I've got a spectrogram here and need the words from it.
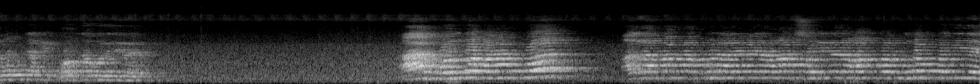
মুখটাকে বন্ধ করে দিবেন। আর বন্ধ করার পর আল্লাহ পাক রব্বুল আলামিন আমার শরীরের অঙ্গ দুরঙ্গ দিয়ে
